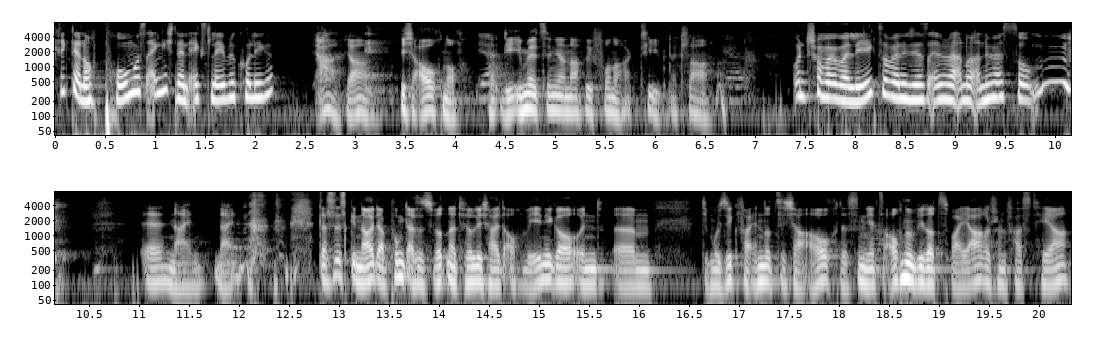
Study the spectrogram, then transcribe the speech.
Kriegt er noch Promos eigentlich, dein Ex-Label-Kollege? Ja, ja, ich auch noch. Ja. Die E-Mails sind ja nach wie vor noch aktiv, na klar. Ja. Und schon mal überlegt, so wenn du dir das eine oder andere anhörst, so, mm. Äh, nein, nein. Das ist genau der Punkt. Also es wird natürlich halt auch weniger und ähm, die Musik verändert sich ja auch. Das sind jetzt auch nur wieder zwei Jahre schon fast her.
